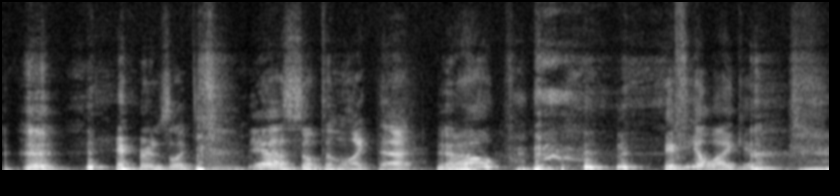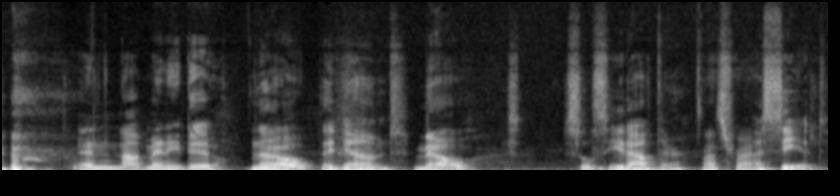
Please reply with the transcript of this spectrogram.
Aaron's like, yeah, something like that. Yeah. Well, if you like it. And not many do. no, no. they don't. No, Still see it out there. that's right. I see it.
